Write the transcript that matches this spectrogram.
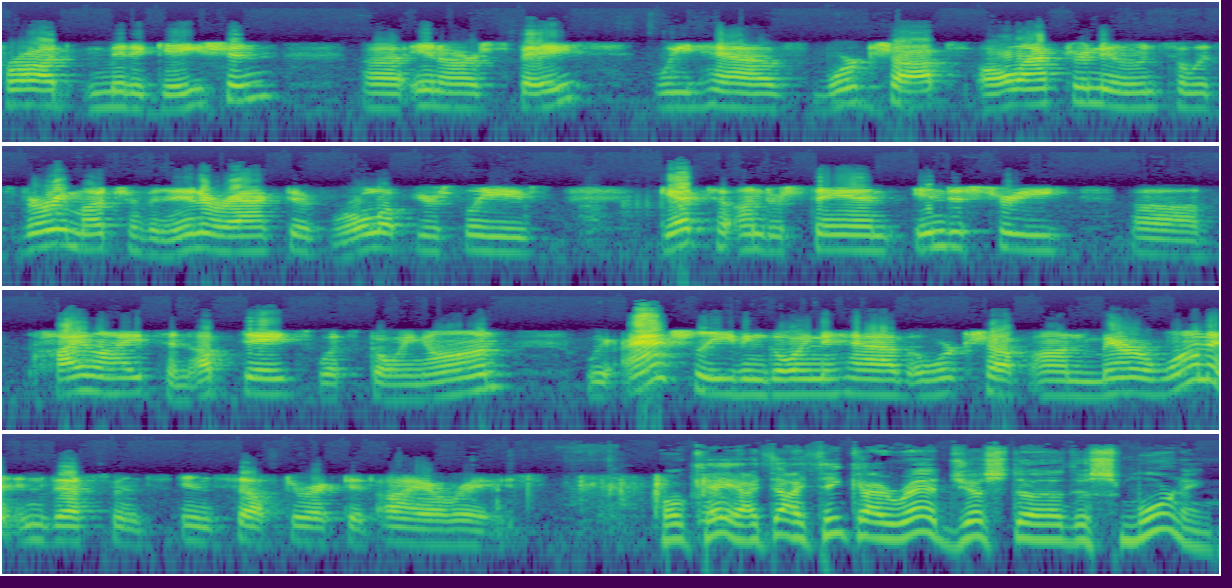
fraud mitigation uh, in our space. We have workshops all afternoon, so it's very much of an interactive roll up your sleeves, get to understand industry uh, highlights and updates, what's going on. We're actually even going to have a workshop on marijuana investments in self directed IRAs. Okay, I, th- I, think I read just uh, this morning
